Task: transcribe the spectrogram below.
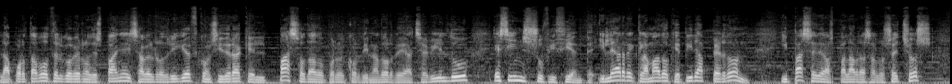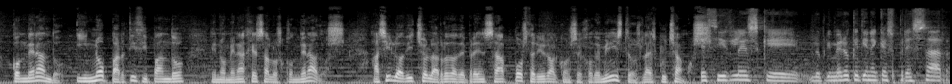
la portavoz del Gobierno de España, Isabel Rodríguez, considera que el paso dado por el coordinador de H. Bildu es insuficiente y le ha reclamado que pida perdón y pase de las palabras a los hechos, condenando y no participando en homenajes a los condenados. Así lo ha dicho la rueda de prensa posterior al Consejo de Ministros. La escuchamos. Decirles que lo primero que tiene que expresar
